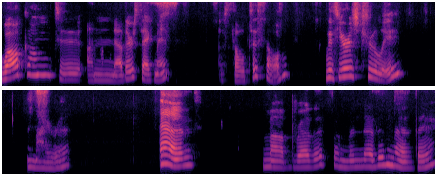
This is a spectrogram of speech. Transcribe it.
Welcome to another segment of Soul to Soul with yours truly, Myra, and my brother from another mother.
